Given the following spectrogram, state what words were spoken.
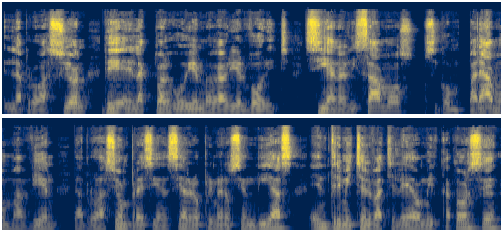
la aprobación del actual gobierno de Gabriel Boric. Si analizamos, si comparamos más bien la aprobación presidencial en los primeros 100 días entre Michelle Bachelet 2014,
